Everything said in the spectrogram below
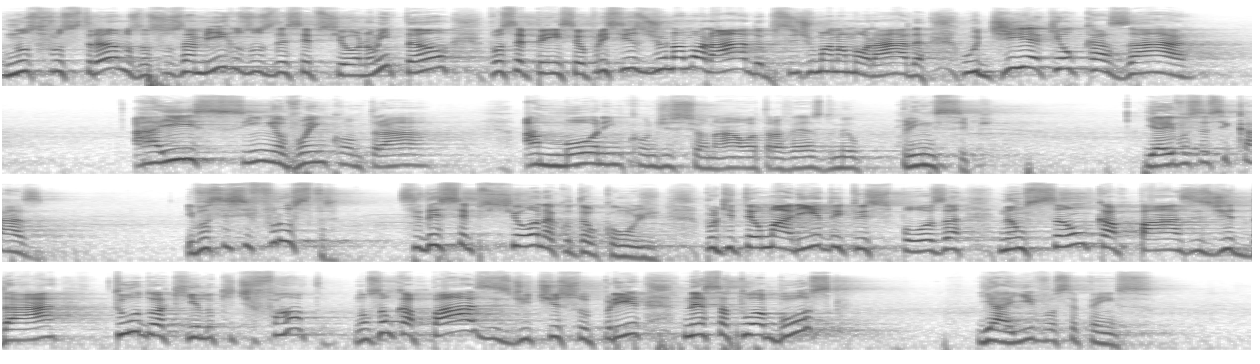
nos frustramos, nossos amigos nos decepcionam. Então você pensa: eu preciso de um namorado, eu preciso de uma namorada. O dia que eu casar, aí sim eu vou encontrar amor incondicional através do meu príncipe. E aí você se casa. E você se frustra, se decepciona com o teu cônjuge, porque teu marido e tua esposa não são capazes de dar tudo aquilo que te falta, não são capazes de te suprir nessa tua busca. E aí você pensa:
